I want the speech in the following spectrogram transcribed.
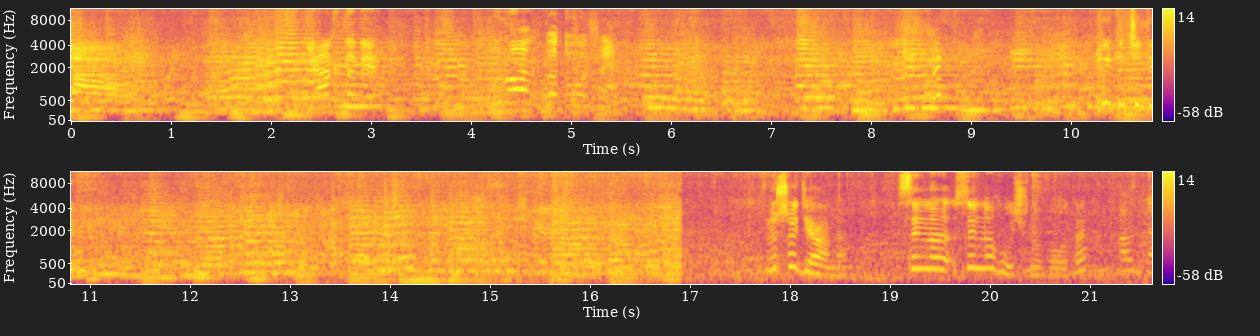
Вау! Як тобі? Громко дуже. Витечіть. Ну що, Діана? Сильно, сильно гучно було, так? Правда.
